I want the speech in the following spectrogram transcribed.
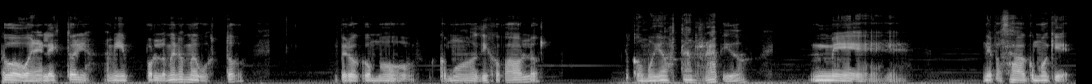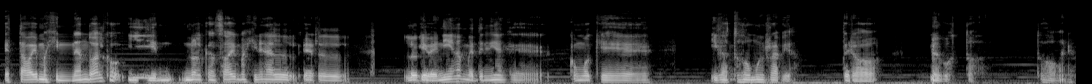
Estuvo buena la historia. A mí por lo menos me gustó. Pero como, como dijo Pablo, como ibas tan rápido, me, me pasaba como que estaba imaginando algo y no alcanzaba a imaginar el, lo que venía. Me tenía que. como que iba todo muy rápido. Pero me gustó. Todo bueno.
